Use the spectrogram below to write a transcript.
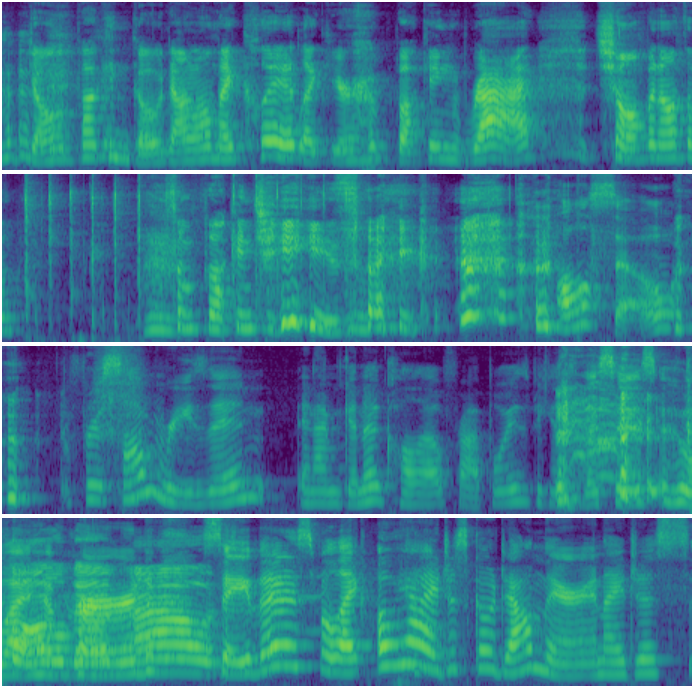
don't fucking go down on my clit like you're a fucking rat chomping on some some fucking cheese. Like, Also, for some reason, and I'm gonna call out frat boys because this is who I have heard out. say this, but like, oh yeah, I just go down there and I just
